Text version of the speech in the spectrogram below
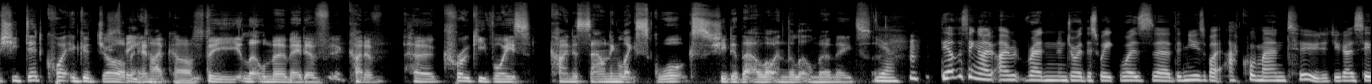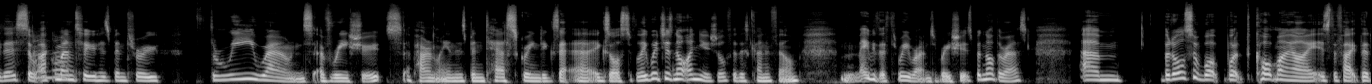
She did quite a good job in typecast. the Little Mermaid of kind of her croaky voice kind of sounding like squawks. She did that a lot in the Little Mermaid. so- Yeah. the other thing I, I read and enjoyed this week was uh, the news about Aquaman 2. Did you guys see this? So, Oh, no. Aquaman 2 has been through three rounds of reshoots, apparently, and has been test screened exa- uh, exhaustively, which is not unusual for this kind of film. Maybe the three rounds of reshoots, but not the rest. Um, but also, what, what caught my eye is the fact that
